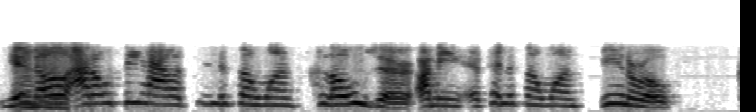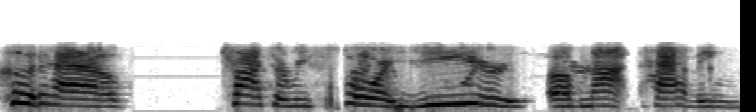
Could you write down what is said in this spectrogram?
You know, mm-hmm. I don't see how attending someone's closure, I mean, attending someone's funeral could have tried to restore years of not having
